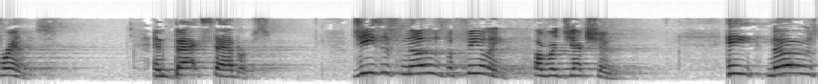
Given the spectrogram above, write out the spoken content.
friends and backstabbers. Jesus knows the feeling of rejection. He knows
